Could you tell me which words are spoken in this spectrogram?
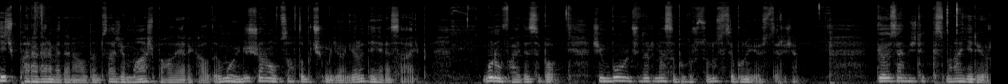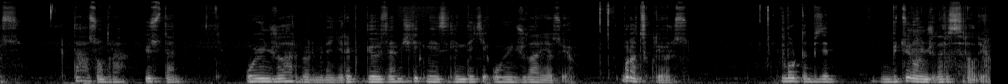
hiç para vermeden aldığım, sadece maaş bağlayarak aldığım oyuncu şu an 36,5 milyon euro değere sahip. Bunun faydası bu. Şimdi bu oyuncuları nasıl bulursunuz size bunu göstereceğim. Gözlemcilik kısmına geliyoruz. Daha sonra üstten oyuncular bölümüne girip gözlemcilik menzilindeki oyuncular yazıyor. Buna tıklıyoruz. Burada bize bütün oyuncuları sıralıyor.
